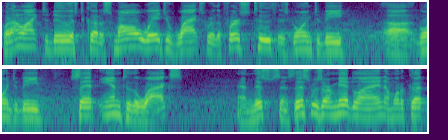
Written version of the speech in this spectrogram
what I like to do is to cut a small wedge of wax where the first tooth is going to be uh, going to be set into the wax. And this, since this was our midline, I'm going to cut,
